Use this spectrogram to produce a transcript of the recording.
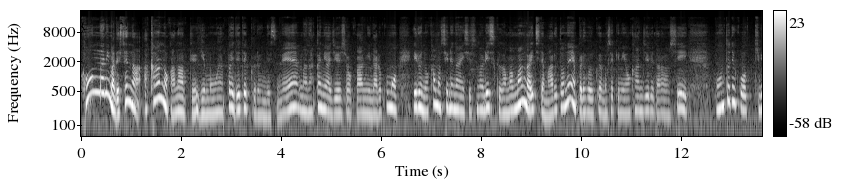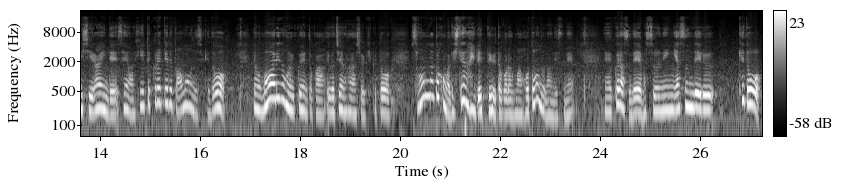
こんなにまでせなあかんのかなっていう疑問はやっぱり出てくるんですね。まあ、中には重症化になる子もいるのかもしれないしそのリスクがま万が一でもあるとねやっぱり保育園も責任を感じるだろうし本当にこう厳しいラインで線を引いてくれてるとは思うんですけどでも周りの保育園とか幼稚園の話を聞くとそんなとこまでしてないでっていうところがまあほとんどなんですね。えー、クラスで数人休んでいるけど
